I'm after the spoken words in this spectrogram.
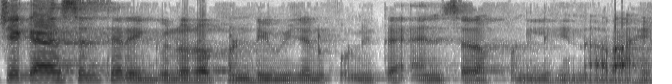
जे काय असेल ते रेग्युलर आपण डिव्हिजन करून इथे अँसर आपण लिहिणार आहे.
